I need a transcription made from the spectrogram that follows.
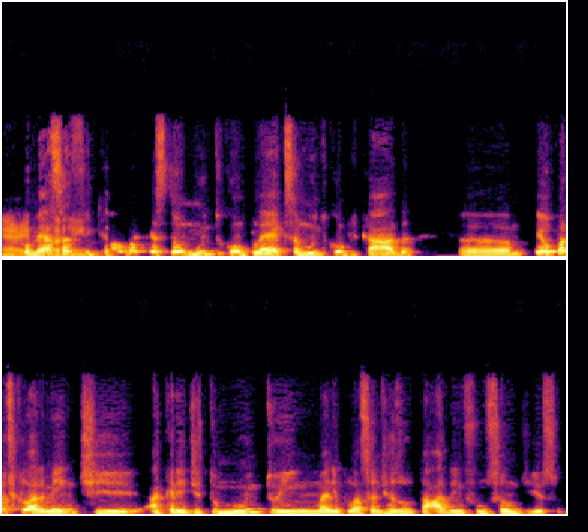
é, começa a ficar uma questão muito complexa, muito complicada. Eu, particularmente, acredito muito em manipulação de resultado em função disso.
